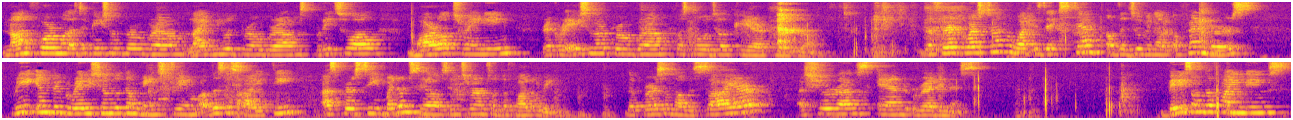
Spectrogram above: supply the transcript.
non-formal education program, livelihood programs, spiritual, moral training, recreational program, custodial care program. The third question, what is the extent of the juvenile offenders reintegration to the mainstream of the society as perceived by themselves in terms of the following. The personal desire, assurance, and readiness. Based on the findings,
